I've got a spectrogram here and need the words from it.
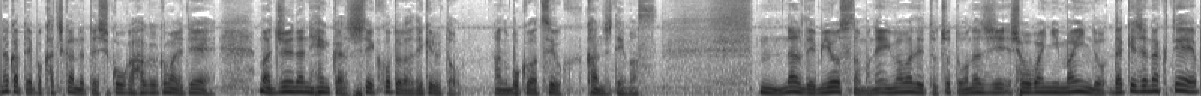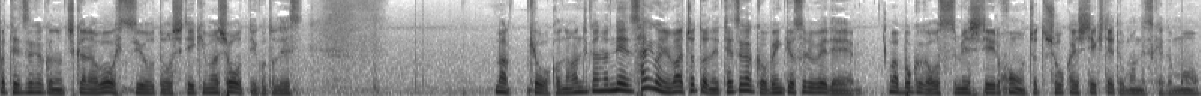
なかったやっぱ価値観だったり思考が育まれてまあ柔軟に変化していくことができるとあの僕は強く感じています。うん、なので美容師さんもね、今までとちょっと同じ商売人マインドだけじゃなくて、やっぱ哲学の力を必要としていきましょうということです。まあ今日はこんな感じかな。で、最後にはちょっとね、哲学を勉強する上で、まあ僕がお勧めしている本をちょっと紹介していきたいと思うんですけども、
